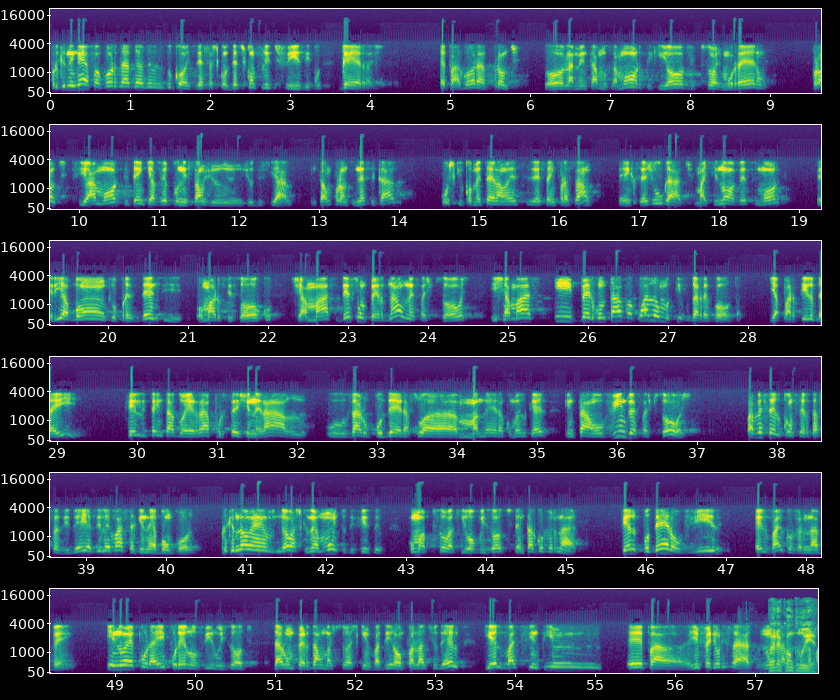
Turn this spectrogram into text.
Porque ninguém é a favor da, da, do, do, dessas, desses conflitos físicos, guerras. Epa, agora, pronto, lamentamos a morte que houve, pessoas morreram. Pronto, se há morte, tem que haver punição ju judicial. Então, pronto, nesse caso, os que cometeram esse, essa infração têm que ser julgados. Mas se não houvesse morte, seria bom que o presidente Omar Sissoko chamasse, desse um perdão nessas pessoas e chamasse e perguntava qual é o motivo da revolta. E a partir daí, se ele tem estado a errar por ser general, usar o poder à sua maneira, como ele quer. Então, ouvindo essas pessoas, para ver se ele consertasse as ideias e levasse a Guiné a bom porto. Porque não é, eu acho que não é muito difícil uma pessoa que ouve os outros tentar governar. Se ele puder ouvir, ele vai governar bem. E não é por aí, por ele ouvir os outros, dar um perdão nas pessoas que invadiram o palácio dele, que ele vai se sentir epa, inferiorizado. Para concluir.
